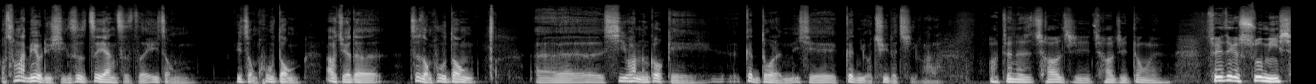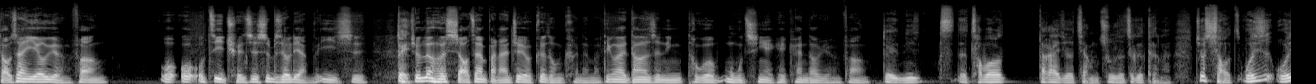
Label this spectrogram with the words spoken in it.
我从来没有旅行是这样子的一种一种互动。我觉得这种互动，呃，希望能够给更多人一些更有趣的启发了。哦，真的是超级超级动人。所以这个书名《小站也有远方》，我我我自己诠释是不是有两个意思？对，就任何小站本来就有各种可能嘛。另外，当然是您透过母亲也可以看到远方。对你差不多。大概就讲出了这个可能，就小我是我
